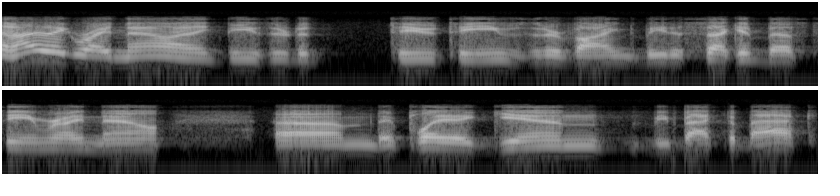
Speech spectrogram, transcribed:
and I think right now, I think these are the two teams that are vying to be the second best team right now. Um, they play again, be back to back.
